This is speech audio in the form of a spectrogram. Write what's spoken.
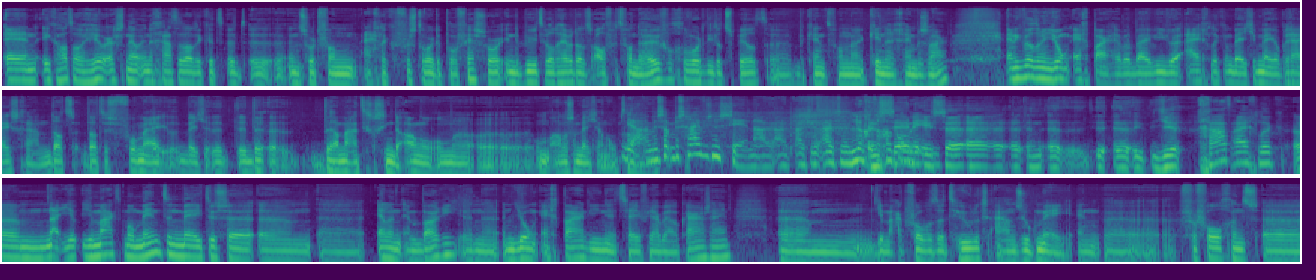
En ik had al heel erg snel in de gaten dat ik het, het uh, een soort van eigenlijk verstrooide professor in de buurt wilde hebben. Dat is Alfred van de Heuvel geworden die dat speelt. Uh, bekend van uh, Kinderen Geen Bezwaar. En ik wilde een jong echtpaar hebben bij wie we eigenlijk een beetje mee op reis gaan. Dat, dat is voor mij een beetje de, de, dramatisch gezien de angel om, om alles een beetje aan op te Ja, en beschrijf eens een scène uit, uit, uit de luchtige Een scène is, je gaat eigenlijk, um, nou, je, je maakt momenten mee tussen um, Ellen En Barry, een, een jong echtpaar die net zeven jaar bij elkaar zijn. Ehm, je maakt bijvoorbeeld het huwelijksaanzoek mee. En uh, vervolgens uh,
